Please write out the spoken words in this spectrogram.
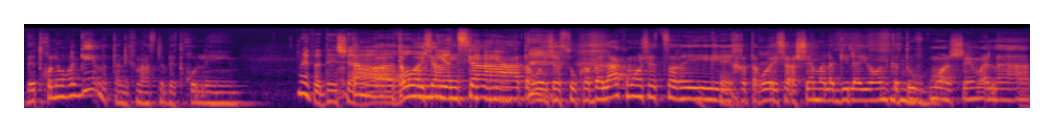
בית חולים רגיל, אתה נכנס לבית חולים. מוודא שהארון יציב. אתה רואה שעשו קבלה כמו שצריך, okay. כן. אתה רואה שהשם על הגיליון כתוב כמו השם על, ה...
